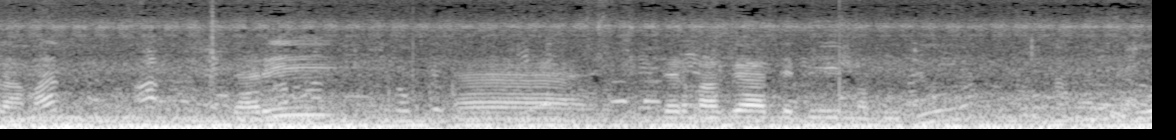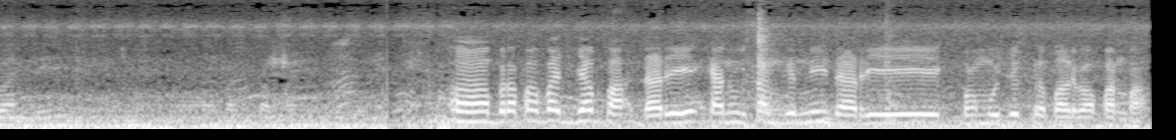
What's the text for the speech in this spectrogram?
selamat dari eh, dermaga TPI Mabuju dengan tujuan di eh, Balikpapan. Eh, berapa jam Pak dari Kanusang Geni dari Mamuju ke Balikpapan Pak?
